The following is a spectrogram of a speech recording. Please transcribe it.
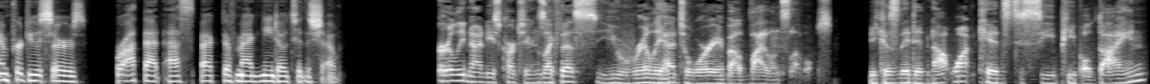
and producers brought that aspect of Magneto to the show. Early 90s cartoons like this, you really had to worry about violence levels because they did not want kids to see people dying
